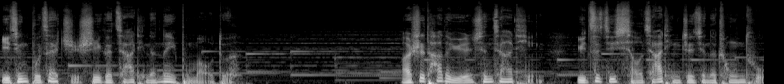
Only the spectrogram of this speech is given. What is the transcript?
已经不再只是一个家庭的内部矛盾，而是他的原生家庭与自己小家庭之间的冲突。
